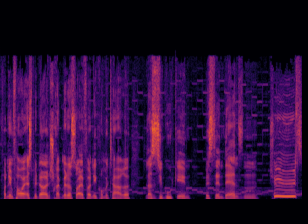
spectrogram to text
von den VHS-Pedalen? Schreib mir das so einfach in die Kommentare. Lass es dir gut gehen. Bis denn, Dansen. Tschüss.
